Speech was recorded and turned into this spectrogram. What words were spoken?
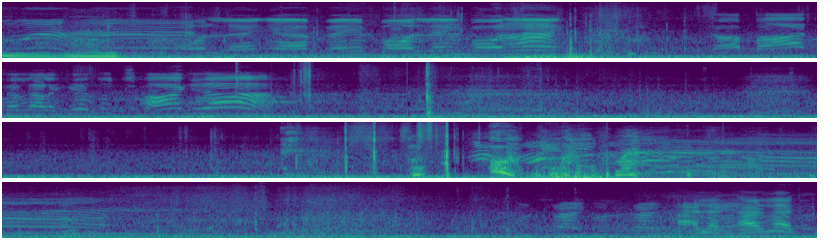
बॉलिंग है भाई बॉलिंग बॉलिंग क्या बात है लड़के तू छा गया हालक हालक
